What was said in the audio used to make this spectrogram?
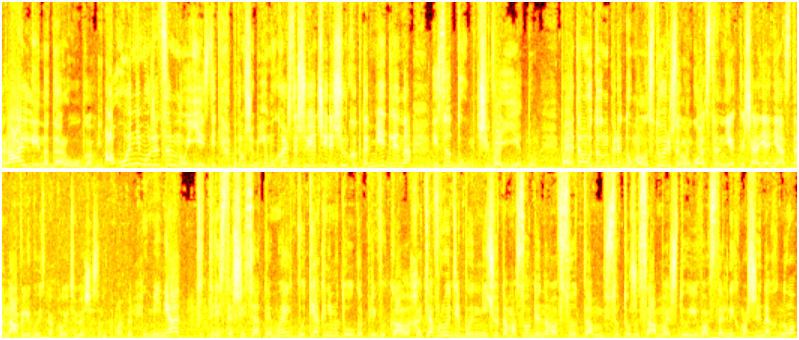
ралли на дорогах. А он не может со мной ездить, потому что ему кажется, что я чересчур как-то медленно и задумчиво еду. Поэтому вот он придумал историю, что я могу остановиться. Нет, конечно, я не останавливаюсь. Какой у тебя сейчас автомобиль? У меня 360 ml, вот я к нему долго привыкала. Хотя вроде бы ничего там особенного, все там, все то же самое, что и в остальных машинах, но,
